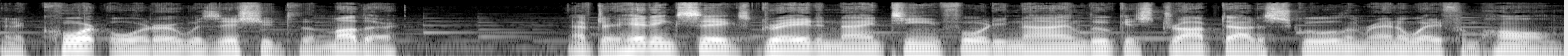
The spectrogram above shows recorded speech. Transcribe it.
and a court order was issued to the mother. After hitting sixth grade in 1949, Lucas dropped out of school and ran away from home.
